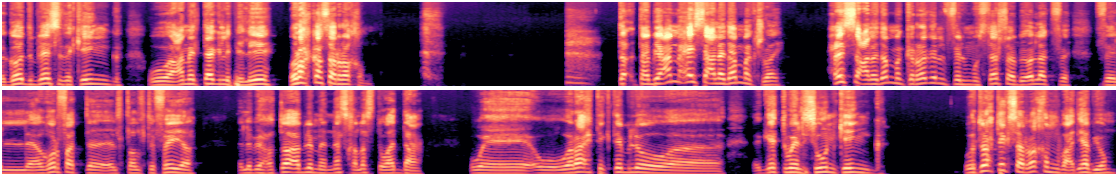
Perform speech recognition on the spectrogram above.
God bless the king وعامل tag لبيليه وراح كسر رقمه طب يا عم حس على دمك شوية. حس على دمك الراجل في المستشفى بيقول لك في في الغرفة التلطيفية اللي بيحطوها قبل ما الناس خلاص تودع و... ورايح تكتب له get well soon king وتروح تكسر رقمه بعديها بيوم.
